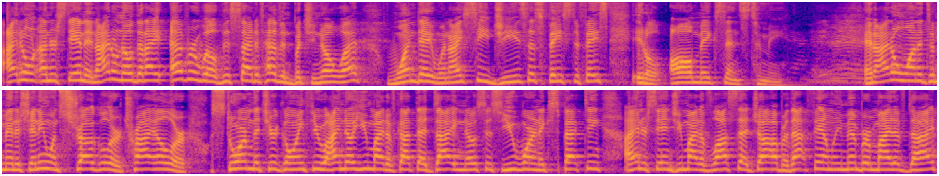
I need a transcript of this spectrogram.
I don't understand it. And I don't know that I ever will this side of heaven. But you know what? One day when I see Jesus face to face, it'll all make sense to me. And I don't want to diminish anyone's struggle or trial or storm that you're going through. I know you might have got that diagnosis you weren't expecting. I understand you might have lost that job or that family member might have died.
